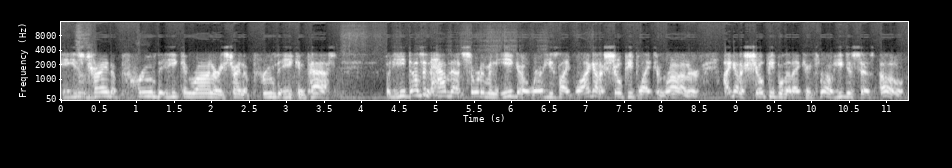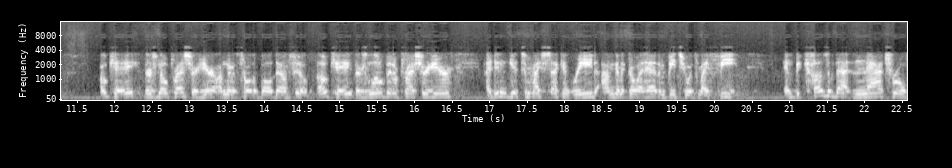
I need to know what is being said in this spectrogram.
he's trying to prove that he can run or he's trying to prove that he can pass. but he doesn't have that sort of an ego where he's like, well, I got to show people I can run or I got to show people that I can throw. He just says, oh, okay, there's no pressure here. I'm going to throw the ball downfield. Okay, there's a little bit of pressure here. I didn't get to my second read. I'm going to go ahead and beat you with my feet. And because of that natural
